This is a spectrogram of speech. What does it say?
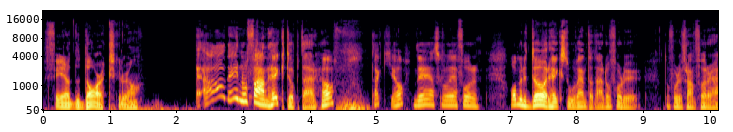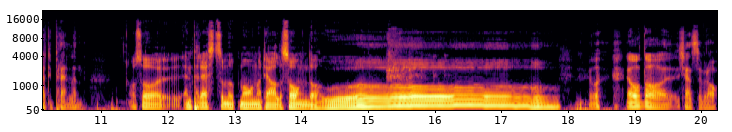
Fear of the Dark skulle du ha. Ja, det är nog fan högt upp där. Ja, tack. Ja, det jag ska, jag får... Om du dör högst oväntat här, då får du, då får du framföra det här till prällen. Och så en präst som uppmanar till allsång då. Ja, ja, då känns det bra.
